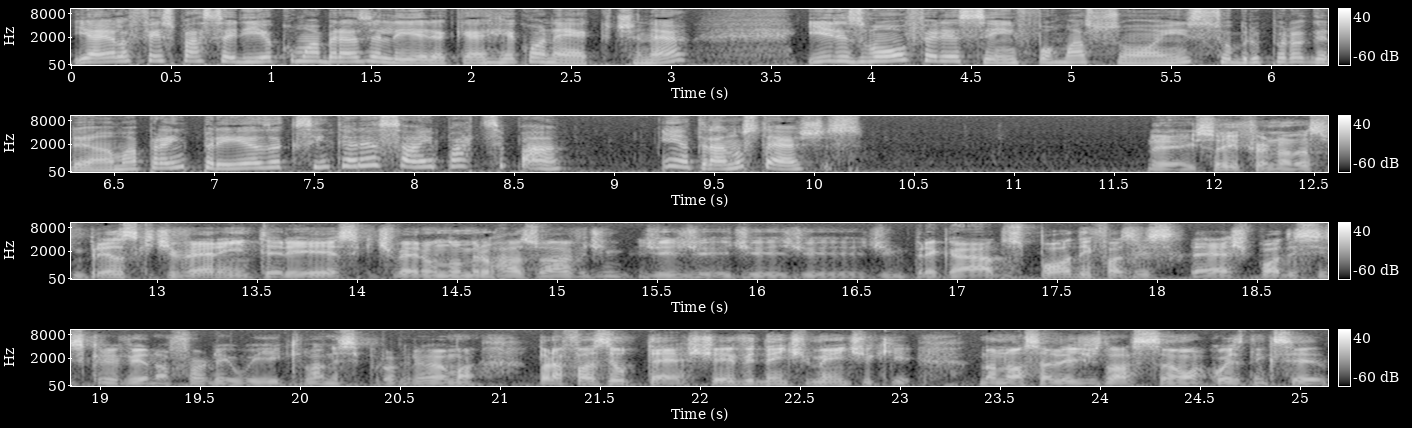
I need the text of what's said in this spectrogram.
E aí ela fez parceria com uma brasileira, que é a Reconnect, né? E eles vão oferecer informações sobre o programa para a empresa que se interessar em participar e entrar nos testes. É, isso aí, Fernando. As empresas que tiverem interesse, que tiverem um número razoável de, de, de, de, de empregados, podem fazer esse teste, podem se inscrever na For Day Week, lá nesse programa, para fazer o teste. É evidentemente que na nossa legislação a coisa tem que ser.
